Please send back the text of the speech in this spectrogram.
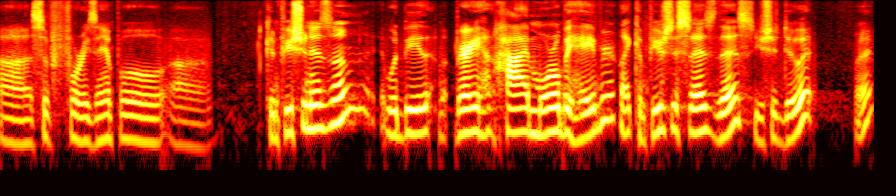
Uh, so, for example, uh, Confucianism would be very high moral behavior. Like Confucius says this, you should do it, right?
